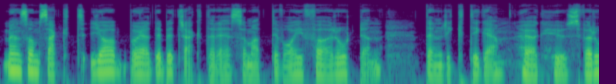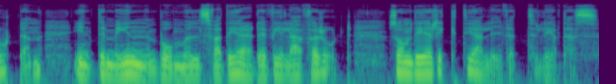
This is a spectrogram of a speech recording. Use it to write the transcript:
Men som sagt, jag började betrakta det som att det var i förorten, den riktiga höghusförorten, inte min bomullsvaderade villaförort, som det riktiga livet levdes.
